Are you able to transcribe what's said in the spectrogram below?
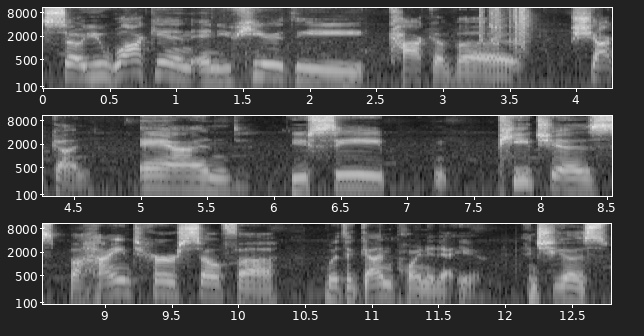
So you walk in and you hear the cock of a shotgun, and you see Peaches behind her sofa with a gun pointed at you. And she goes,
